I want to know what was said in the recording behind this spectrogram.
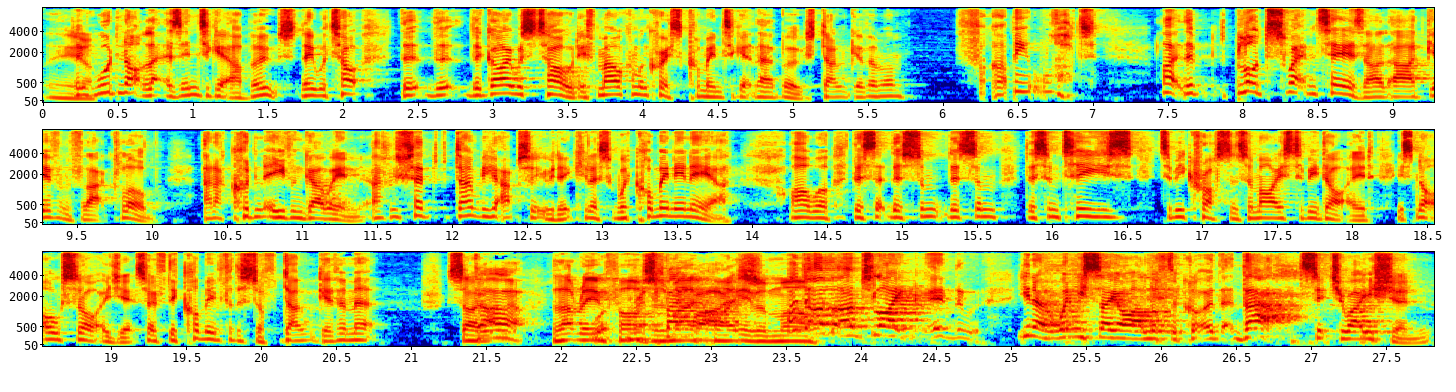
They would not let us in to get our boots. They were told the, the the guy was told if Malcolm and Chris come in to get their boots, don't give them them. I mean, what? Like the blood, sweat, and tears I'd, I'd given for that club, and I couldn't even go in. I said, "Don't be absolutely ridiculous. We're coming in here. Oh well, there's there's some there's some there's some T's to be crossed and some I's to be dotted. It's not all sorted yet. So if they come in for the stuff, don't give them it." So That- uh, That reinforces my Respect-wise. point even more. I, I, I was like, you know, when you say, "Oh, I love the club," that situation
